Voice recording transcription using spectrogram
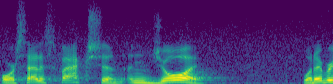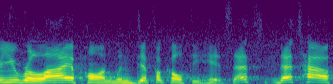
or satisfaction and joy. Whatever you rely upon when difficulty hits. That's, that's how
